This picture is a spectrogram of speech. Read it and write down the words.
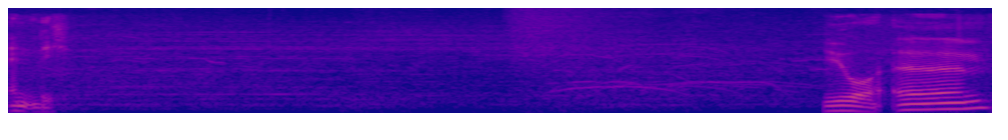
Endlich. Jo, ähm.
